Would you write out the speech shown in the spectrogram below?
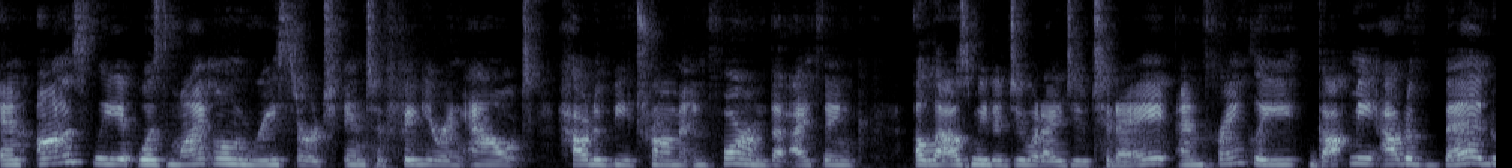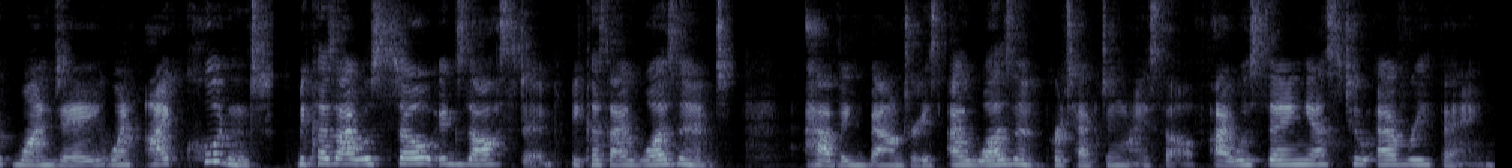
And honestly, it was my own research into figuring out how to be trauma informed that I think allows me to do what I do today. And frankly, got me out of bed one day when I couldn't because I was so exhausted, because I wasn't having boundaries. I wasn't protecting myself. I was saying yes to everything.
